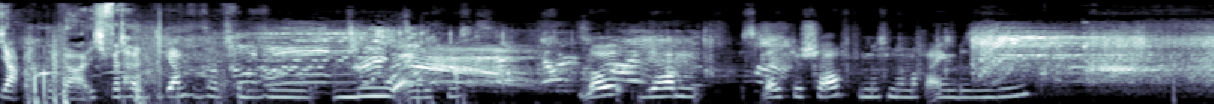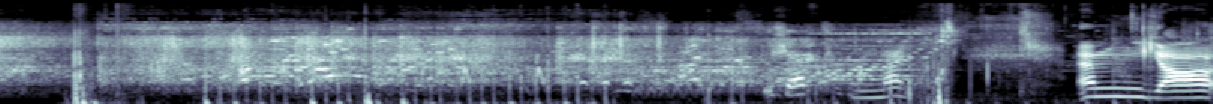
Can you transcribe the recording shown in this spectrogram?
Ja, egal. ich werde halt die ganze Zeit von diesem Lu eingefließt. Lol, wir haben es gleich geschafft. Wir müssen nur noch einen besiegen. Geschafft. Nice. Ähm, ja,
